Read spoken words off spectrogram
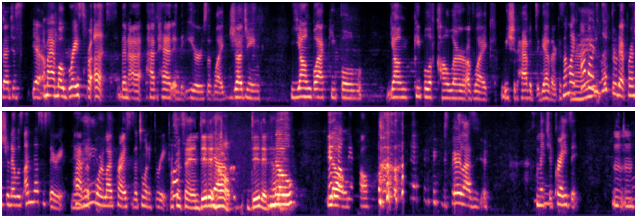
That just yeah. I might have more grace for us than I have had in the years of like judging young black people young people of color of like we should have it together because i'm like right. i've already lived through that pressure that was unnecessary right. having a quarter life crisis at 23 i was gonna say and did it yeah. help did it help? no it no. helped me at all just paralyzes you makes you crazy Mm-mm.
